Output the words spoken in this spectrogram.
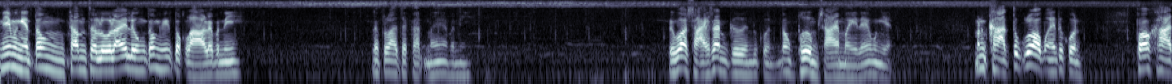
นี่มันเงียต้องทำสโลว์ไลท์ลงต้องทิ้งตกหลาวเลยวันนี้ แล้วปลาจะกัดไหมวันนี้ หรือว่าสายสั้นเกินทุกคนต้องเพิ่มสายใหม่แล้วมันเงีย มันขาดทุกรอบไงทุกคน พอขาด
